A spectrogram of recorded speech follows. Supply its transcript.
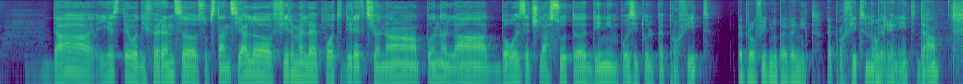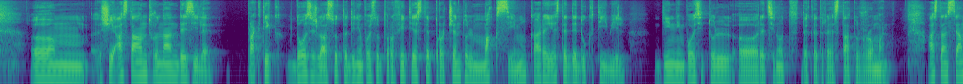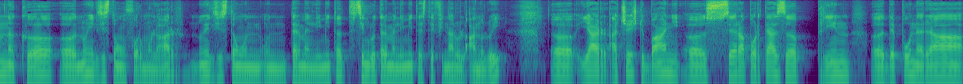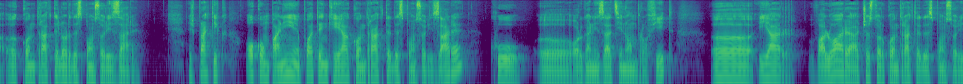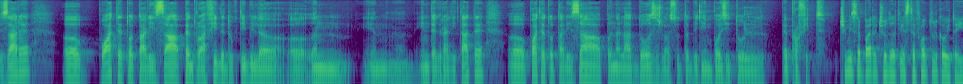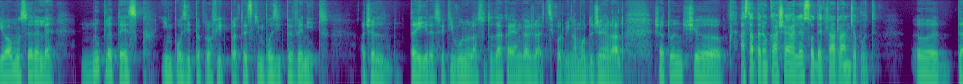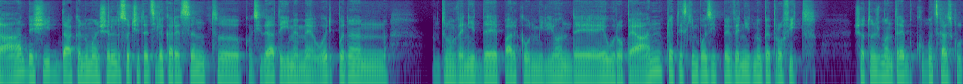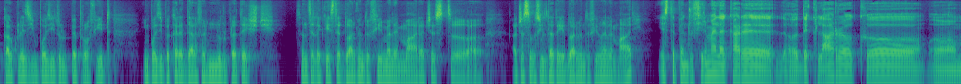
Da, este o diferență substanțială. Firmele pot direcționa până la 20% din impozitul pe profit. Pe profit, nu pe venit. Pe profit, nu okay. pe venit, da. Um, și asta într-un an de zile. Practic, 20% din impozitul pe profit este procentul maxim care este deductibil din impozitul uh, reținut de către statul român. Asta înseamnă că uh, nu există un formular, nu există un, un termen limită, singurul termen limită este finalul anului, uh, iar acești bani uh, se raportează prin uh, depunerea uh, contractelor de sponsorizare. Deci, practic, o companie poate încheia contracte de sponsorizare cu uh, organizații non-profit, uh, iar valoarea acestor contracte de sponsorizare uh, poate totaliza, pentru a fi deductibilă uh, în, în integralitate, uh, poate totaliza până la 20% din impozitul pe profit. Ce mi se pare ciudat este faptul că, uite, eu am un SRL, nu plătesc impozit pe profit, plătesc impozit pe venit. Acel 3, respectiv 1% dacă ai angajați, vorbim la modul general. Și atunci... Uh, Asta pentru că așa ai ales-o declar la început. Uh, da, deși dacă nu mă înșel, societățile care sunt uh, considerate IMM-uri până în, într-un venit de parcă un milion de euro pe an plătesc impozit pe venit, nu pe profit. Și atunci mă întreb cum îți calculezi impozitul pe profit, impozit pe care de altfel nu-l plătești. Să înțeleg că este doar pentru firmele mari, acest, uh, această posibilitate e doar pentru firmele mari? Este pentru firmele care uh, declară că uh,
